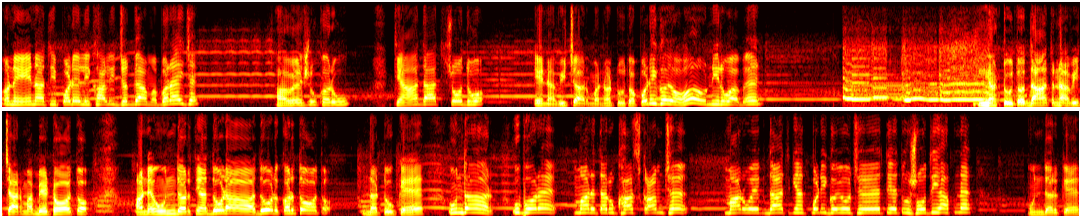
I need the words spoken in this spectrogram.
અને એનાથી પડેલી ખાલી જગ્યામાં ભરાઈ જાય. હવે શું કરવું? ક્યાં દાંત શોધવો? એના વિચારમાં નટુ તો પડી ગયો હો, નિર્વા બેન. નટુ તો દાંતના વિચારમાં બેઠો હતો અને ઉંદર ત્યાં દોડા દોડ કરતો હતો. નટુ કે, ઉંદર ઊભો રે. મારે તારું ખાસ કામ છે. મારો એક દાંત ક્યાંક પડી ગયો છે, તે તું શોધી આપને. ઉંદર કે,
